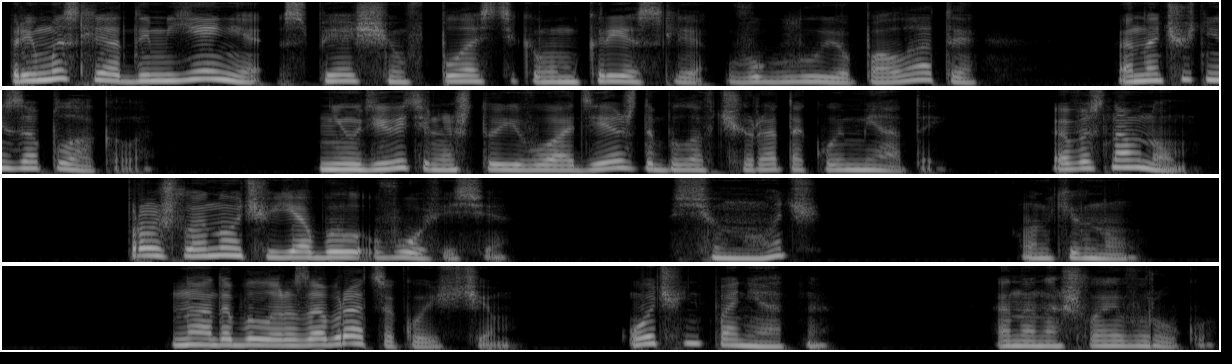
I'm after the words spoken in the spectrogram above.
При мысли о Демьене, спящем в пластиковом кресле в углу ее палаты, она чуть не заплакала. Неудивительно, что его одежда была вчера такой мятой. В основном, прошлой ночью я был в офисе. Всю ночь? Он кивнул. Надо было разобраться кое с чем. Очень понятно. Она нашла его руку.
